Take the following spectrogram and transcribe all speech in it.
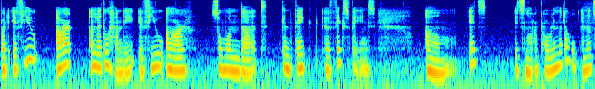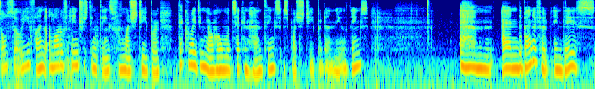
but if you are a little handy, if you are someone that can think uh, fix things, um, it's it's not a problem at all. And it's also you find a lot of interesting things for much cheaper. Decorating your home with secondhand things is much cheaper than new things. Um, and the benefit in this,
